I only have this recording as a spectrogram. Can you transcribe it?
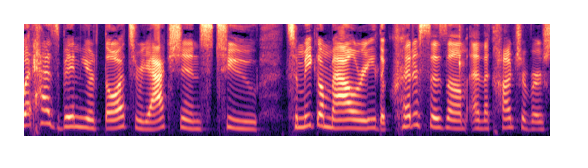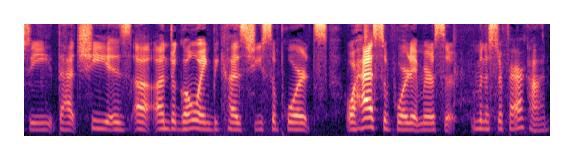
what has been your thoughts, reactions to Tamika Mallory, the criticism and the controversy that she is uh, undergoing because she supports or has supported Minister, Minister Farrakhan?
